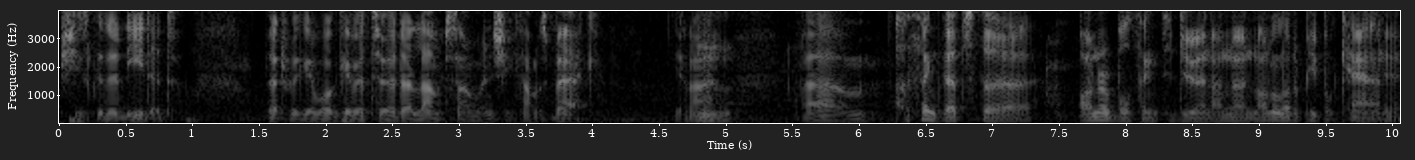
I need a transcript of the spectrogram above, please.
she's going to need it. But we will give it to her at a lump sum when she comes back. You know. Mm. Um, I think that's the honorable thing to do, and I know not a lot of people can. yeah.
